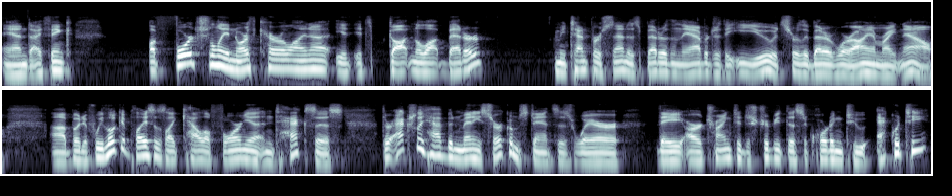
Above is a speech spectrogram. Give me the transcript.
And I think, unfortunately, uh, in North Carolina, it, it's gotten a lot better. I mean, 10% is better than the average of the EU. It's certainly better where I am right now. Uh, but if we look at places like California and Texas, there actually have been many circumstances where they are trying to distribute this according to equity,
